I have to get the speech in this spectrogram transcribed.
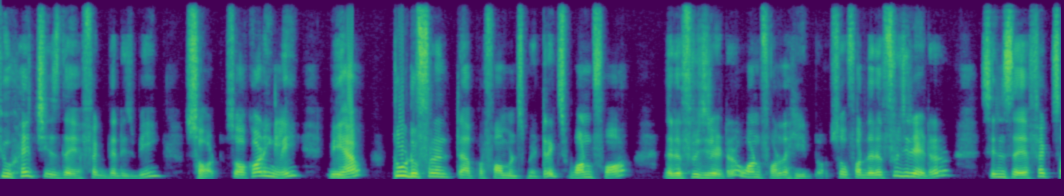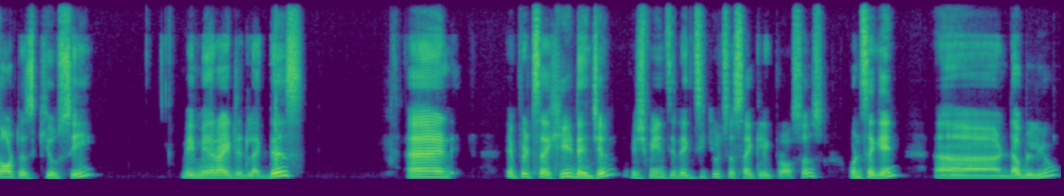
QH is the effect that is being sought. So, accordingly we have two different uh, performance metrics one for the refrigerator one for the heat pump. So, for the refrigerator since the effect sought is QC we may write it like this and if it is a heat engine which means it executes a cyclic process once again uh, W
